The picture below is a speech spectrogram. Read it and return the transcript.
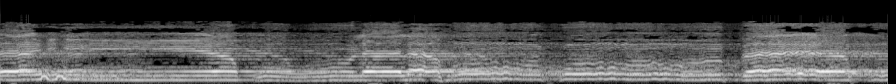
أن يقول له كن فيكون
